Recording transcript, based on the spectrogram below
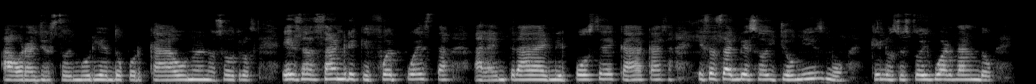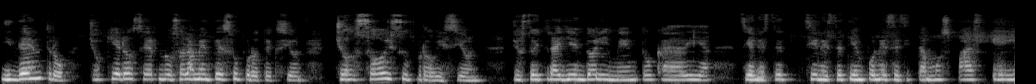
ahora yo estoy muriendo por cada uno de nosotros. Esa sangre que fue puesta a la entrada en el poste de cada casa, esa sangre soy yo mismo que los estoy guardando y dentro yo quiero ser no solamente su protección, yo soy su provisión. Yo estoy trayendo alimento cada día. Si en, este, si en este tiempo necesitamos paz, Él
